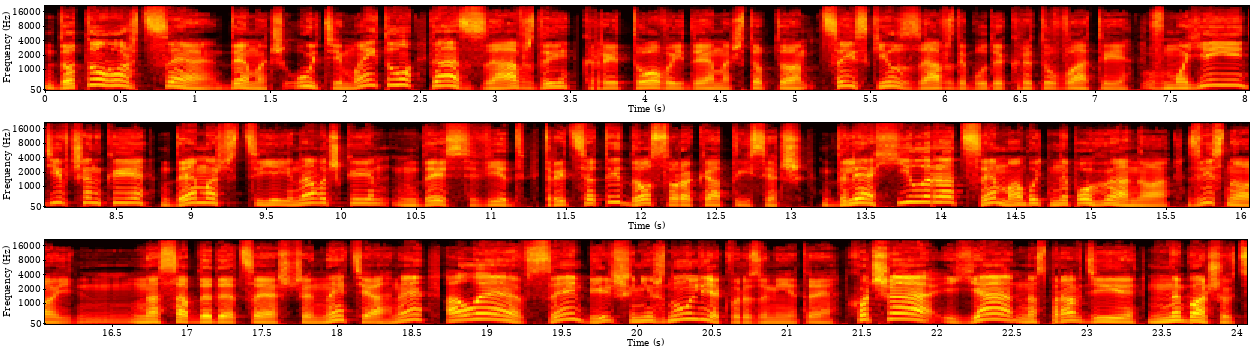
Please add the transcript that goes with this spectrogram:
До того ж, це демедж ультімейту та завжди критовий демедж. Тобто цей скіл завжди буде критувати. В моєї дівчинки демедж цієї навички десь від 30 до 40 тисяч. Для хілера це, мабуть, непогано. Звісно, на SubDD це ще не тягне, але все більше ніж нуль, як ви розумієте. Хоча я насправді не бачу в цьому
